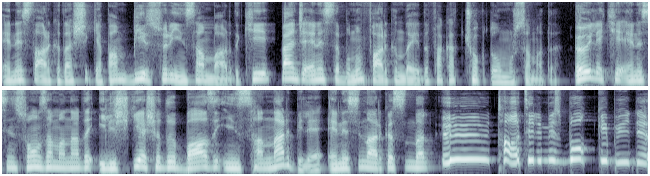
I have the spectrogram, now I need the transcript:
Enes'le arkadaşlık yapan bir sürü insan vardı ki bence Enes de bunun farkındaydı fakat çok da umursamadı. Öyle ki Enes'in son zamanlarda ilişki yaşadığı bazı insanlar bile Enes'in arkasından "Ee, tatilimiz bok gibiydi.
